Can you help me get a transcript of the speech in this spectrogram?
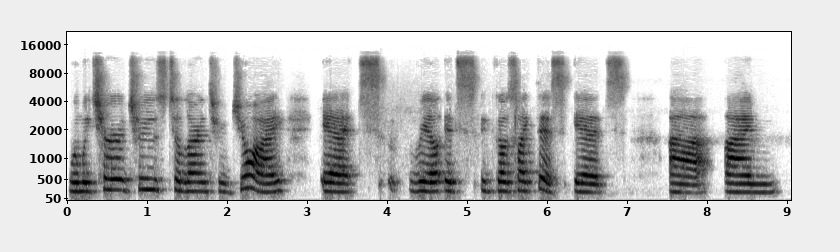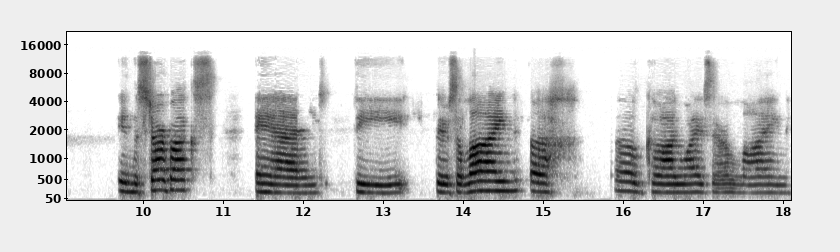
When we choose to learn through joy, it's real it's it goes like this. It's uh, i'm in the starbucks and the there's a line. Ugh, oh god why is there a line?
